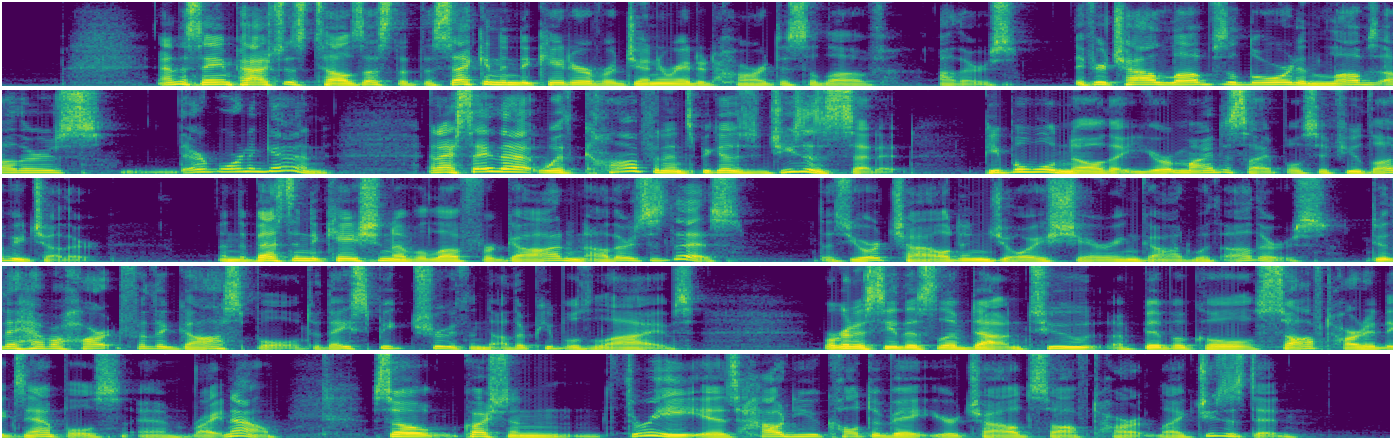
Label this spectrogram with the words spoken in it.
And the same passage tells us that the second indicator of a regenerated heart is to love others. If your child loves the Lord and loves others, they're born again. And I say that with confidence because Jesus said it. People will know that you're my disciples if you love each other. And the best indication of a love for God and others is this Does your child enjoy sharing God with others? Do they have a heart for the gospel? Do they speak truth into other people's lives? We're going to see this lived out in two uh, biblical, soft hearted examples and right now. So, question three is How do you cultivate your child's soft heart like Jesus did?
